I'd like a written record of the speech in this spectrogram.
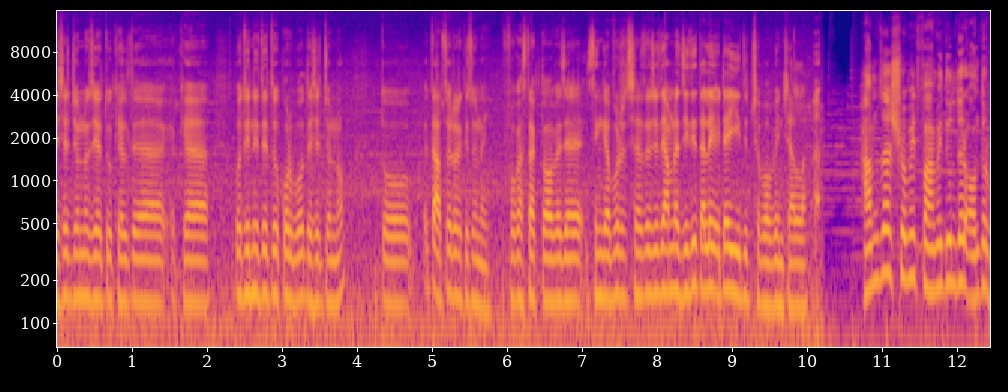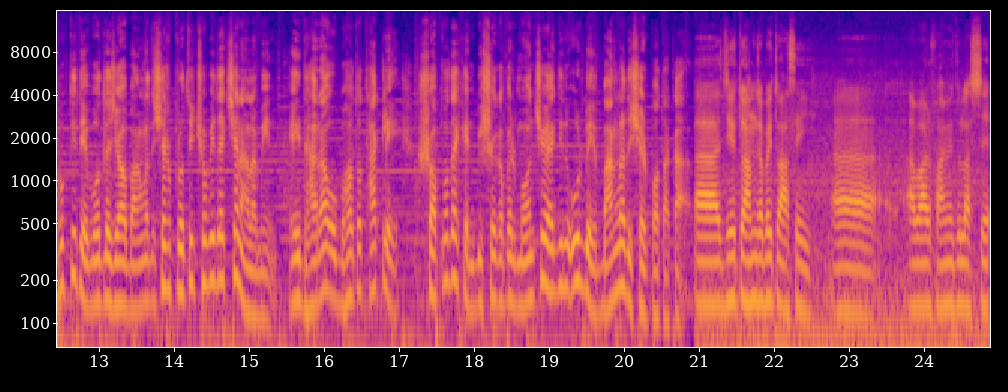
দেশের জন্য যেহেতু খেলতে প্রতিনিধিত্ব করব দেশের জন্য। তো এতে আপসেটের কিছু নেই। ফোকাস থাকতে হবে যে সিঙ্গাপুরের সাথে যদি আমরা জিতি, তাহলে এটাই ঈদ উৎসব হবে ইনশাল্লাহ। হামজা শমিত ফাহমিদুলদের অন্তর্ভুক্তিতে বদলে যাওয়া বাংলাদেশের প্রতিচ্ছবি দেখছেন আলামিন। এই ধারা অব্যাহত থাকলে স্বপ্ন দেখেন বিশ্বকাপের মঞ্চেও একদিন উড়বে বাংলাদেশের পতাকা। যেহেতু আমজা ভাই তো আছেই আবার ফাহমিদুল আসছে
